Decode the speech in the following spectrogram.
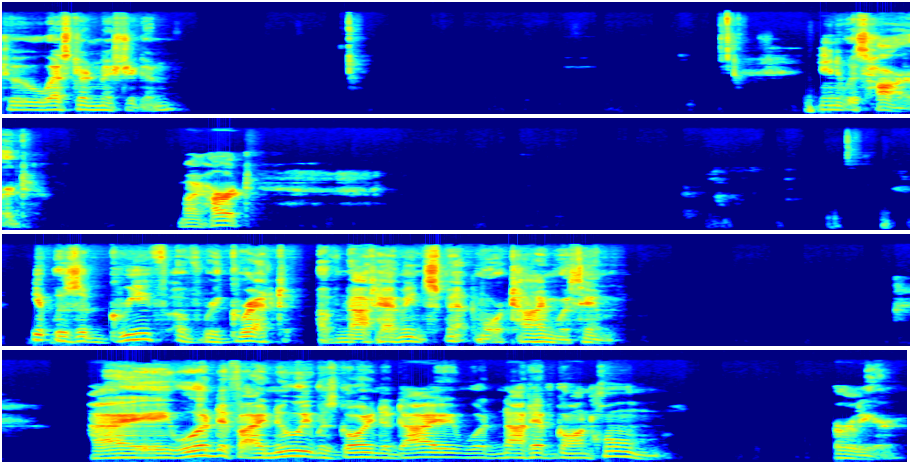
to Western Michigan. And it was hard. My heart It was a grief of regret of not having spent more time with him. I would, if I knew he was going to die, would not have gone home earlier.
